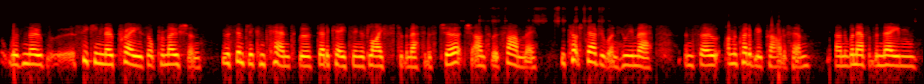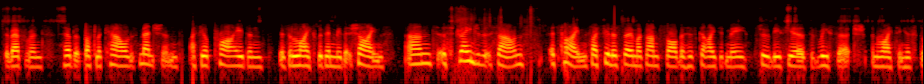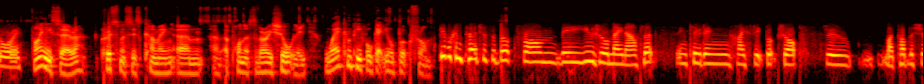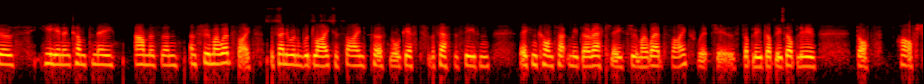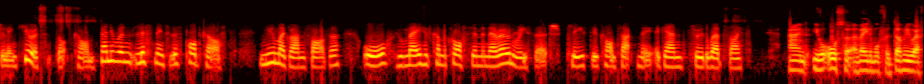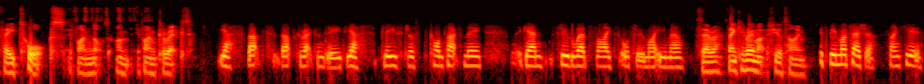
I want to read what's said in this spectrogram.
with no seeking no praise or promotion. He was simply content with dedicating his life to the Methodist Church and to his family. He touched everyone who he met, and so I'm incredibly proud of him. And whenever the name, the Reverend Herbert Butler Cowell, is mentioned, I feel pride and there's a light within me that shines. And as strange as it sounds, at times I feel as though my grandfather has guided me through these years of research and writing his story. Finally, Sarah, Christmas is coming um, upon us very shortly. Where can people get your book from? People can purchase the book from the usual main outlets, including high street bookshops, through my publishers, Helion and Company, Amazon, and through my website. If anyone would like a signed personal gift for the festive season, they can contact me directly through my website, which is www.halfshillingcurate.com. If anyone listening to this podcast knew my grandfather or who may have come across him in their own research, please do contact me again through the website. And you're also available for WFA talks, if I'm not um, if I'm correct. Yes, that's that's correct indeed. Yes, please just contact me again through the website or through my email. Sarah, thank you very much for your time. It's been my pleasure. Thank you.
